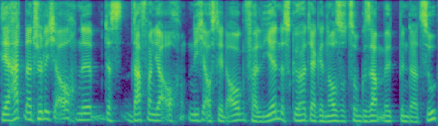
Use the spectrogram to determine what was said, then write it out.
der hat natürlich auch eine, das darf man ja auch nicht aus den Augen verlieren. Das gehört ja genauso zum Gesamtbild dazu.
